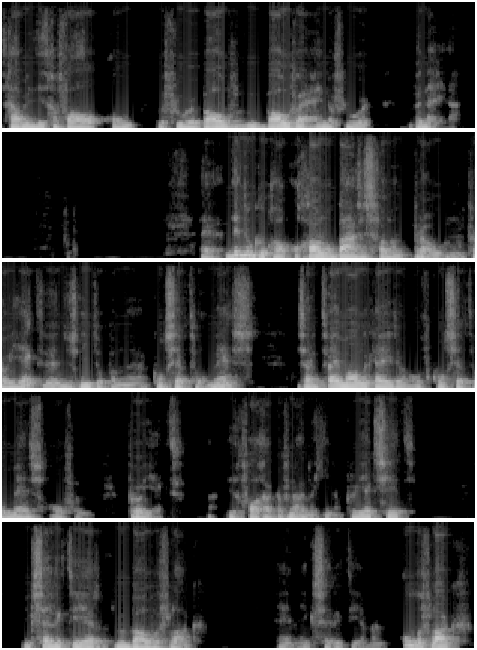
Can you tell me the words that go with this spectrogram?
Het gaat in dit geval om de vloer boven, boven en de vloer beneden. Uh, dit doe ik gewoon op basis van een, pro, een project, dus niet op een uh, conceptual mesh. Er zijn twee mogelijkheden, of conceptual mesh of een project. Nou, in dit geval ga ik ervan uit dat je in een project zit. Ik selecteer mijn bovenvlak. En ik selecteer mijn ondervlak.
